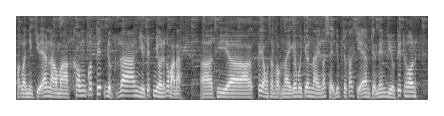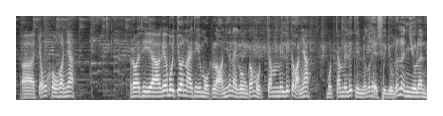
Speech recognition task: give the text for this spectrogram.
hoặc là những chị em nào mà không có tiết được ra nhiều chất nhờn đó các bạn ạ. à, À, thì à, cái dòng sản phẩm này cái bôi trơn này nó sẽ giúp cho các chị em trở nên điều tiết hơn à, chống khô hơn nha. Rồi thì à, cái bôi trơn này thì một lọ như thế này gồm có 100ml các bạn nha 100ml thì mình có thể sử dụng rất là nhiều lần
